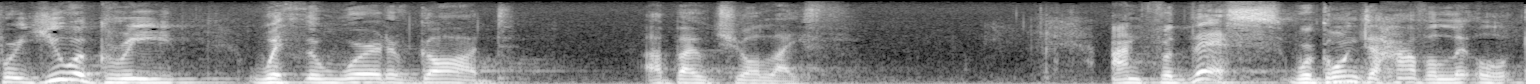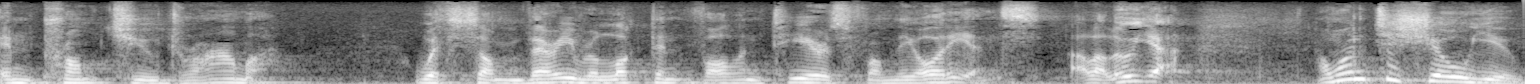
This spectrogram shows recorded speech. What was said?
where you agree with the Word of God about your life. And for this, we're going to have a little impromptu drama with some very reluctant volunteers from the audience. Hallelujah. I want to show you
